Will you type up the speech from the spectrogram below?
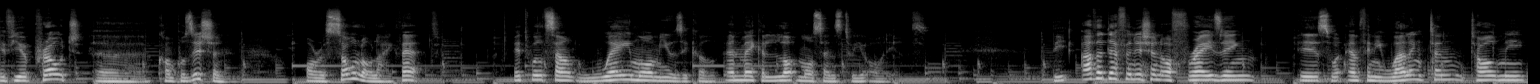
If you approach a composition or a solo like that, it will sound way more musical and make a lot more sense to your audience. The other definition of phrasing is what Anthony Wellington told me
